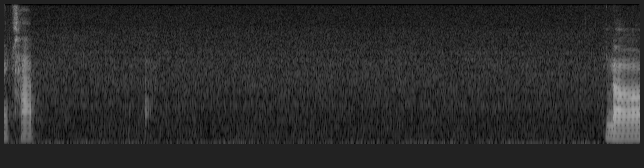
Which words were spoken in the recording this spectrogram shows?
นะครับเนาะ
